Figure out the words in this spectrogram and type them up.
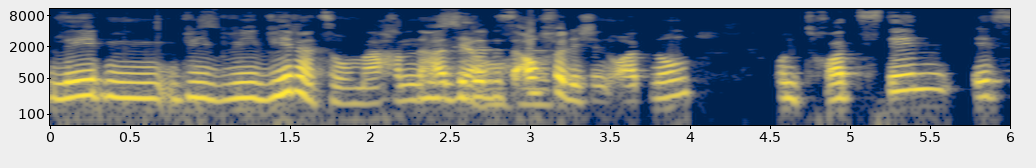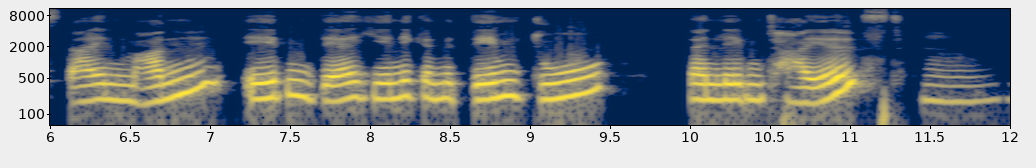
Leben, wie, wie wir das so machen. Muss also ja das auch ist auch völlig in Ordnung. Und trotzdem ist dein Mann eben derjenige, mit dem du dein Leben teilst Mhm.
